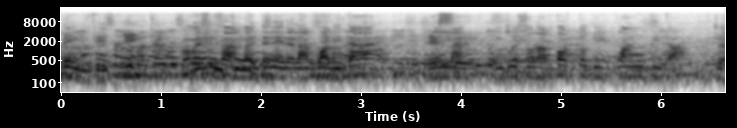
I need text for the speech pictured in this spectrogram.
20. Come si fa a mantenere la qualità nella- in questo rapporto di quantità? Cioè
